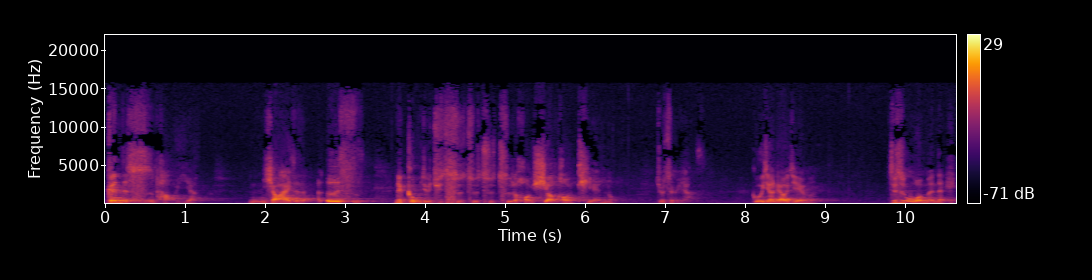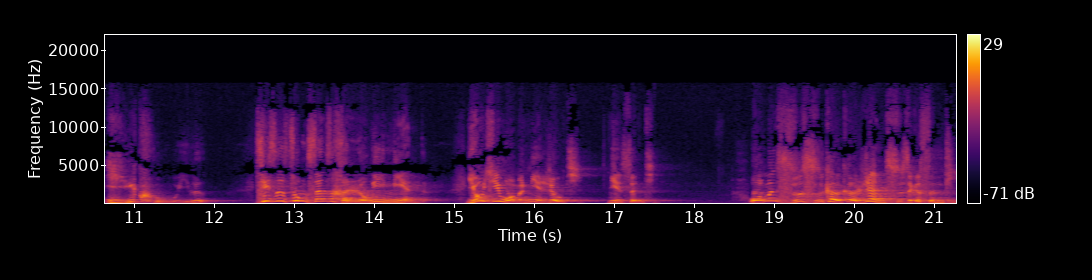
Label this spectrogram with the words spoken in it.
跟着屎跑一样，你小孩子饿死，那狗就去吃吃吃吃的好香好甜哦，就这个样子，各位这样了解吗？就是我们呢以苦为乐，其实众生是很容易念的。尤其我们念肉体、念身体，我们时时刻刻认持这个身体，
